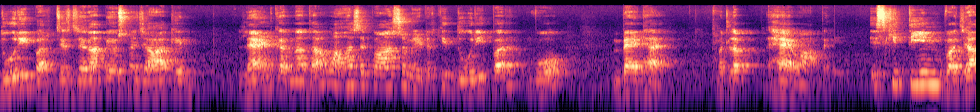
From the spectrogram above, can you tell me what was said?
दूरी पर जिस जगह पे उसने जाके लैंड करना था, वहाँ से 500 मीटर की दूरी पर वो बैठा है मतलब है वहाँ पे। इसकी तीन वजह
